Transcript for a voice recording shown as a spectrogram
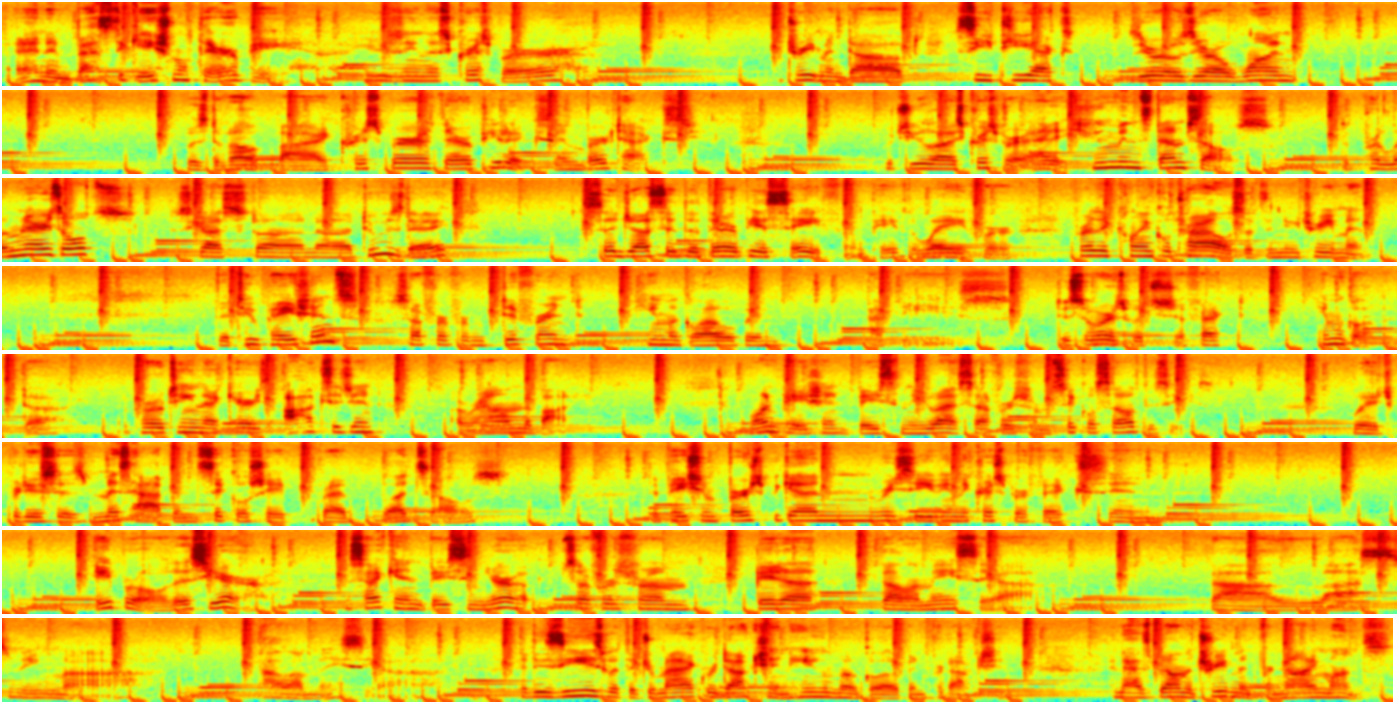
An investigational therapy using this CRISPR treatment dubbed CTX001 was developed by CRISPR Therapeutics and Vertex, which utilized CRISPR edit human stem cells. The preliminary results, discussed on uh, Tuesday, suggested the therapy is safe and paved the way for further clinical trials of the new treatment. The two patients suffer from different hemoglobin pathies, disorders which affect hemoglobin, a protein that carries oxygen around the body. One patient based in the US suffers from sickle cell disease, which produces mishap in sickle shaped red blood cells. The patient first began receiving the CRISPR fix in April this year. The second, based in Europe, suffers from beta thalassemia, thalassemia, a disease with a dramatic reduction in hemoglobin production, and has been on the treatment for nine months.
